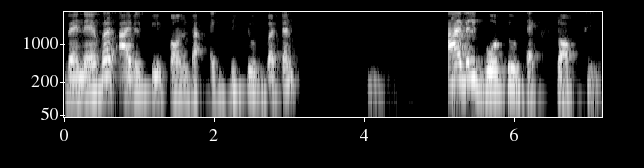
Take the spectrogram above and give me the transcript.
Whenever I will click on the execute button, I will go to desktop 3.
